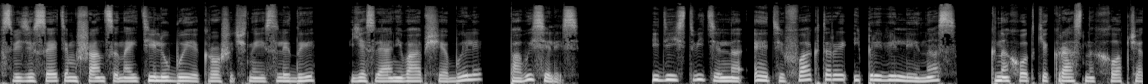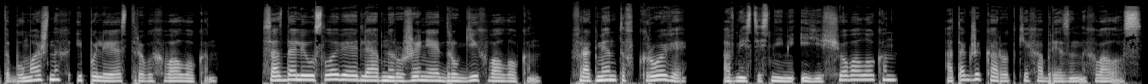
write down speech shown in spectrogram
В связи с этим шансы найти любые крошечные следы, если они вообще были, повысились. И действительно, эти факторы и привели нас к находке красных хлопчатобумажных и полиэстровых волокон. Создали условия для обнаружения других волокон, фрагментов крови а вместе с ними и еще волокон, а также коротких обрезанных волос.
